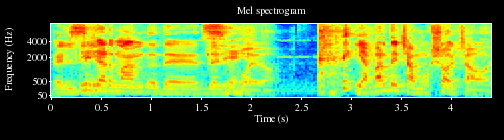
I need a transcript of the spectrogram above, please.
El Sí. Dealerman de- del Sí. juego. y aparte chamulló el chabón.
